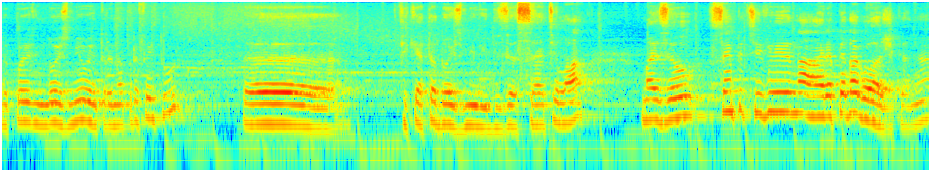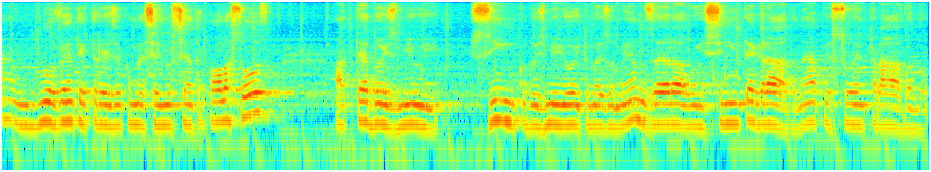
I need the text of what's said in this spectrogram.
Depois, em 2000, entrei na prefeitura, é, fiquei até 2017 lá, mas eu sempre tive na área pedagógica. Né? Em 93 eu comecei no Centro Paula Souza, até 2005, 2008 mais ou menos, era o ensino integrado. Né? A pessoa entrava no,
